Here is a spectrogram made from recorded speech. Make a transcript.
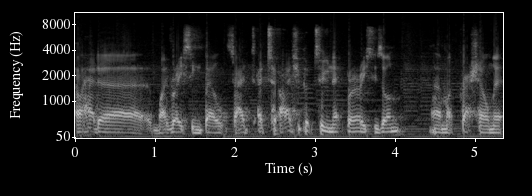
I had uh, my racing belts. I, had, I, t- I actually put two neck braces on, uh, my crash helmet.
